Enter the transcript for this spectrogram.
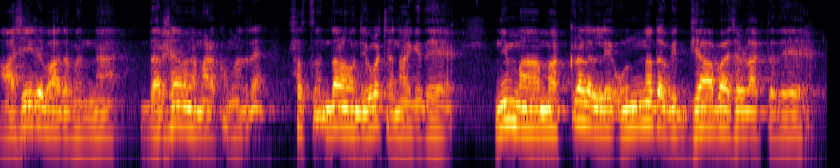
ಆಶೀರ್ವಾದವನ್ನು, ದರ್ಶನವನ್ನು ಮಾಡ್ಕೊಂಬಂದರೆ ಸತ್ಸಂತಾನ ಒಂದು ಯೋಗ ಚೆನ್ನಾಗಿದೆ. ನಿಮ್ಮ ಮಕ್ಕಳಲ್ಲಿ ಉನ್ನತ ವಿದ್ಯಾಭ್ಯಾಸಗಳಾಗ್ತದೆ.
